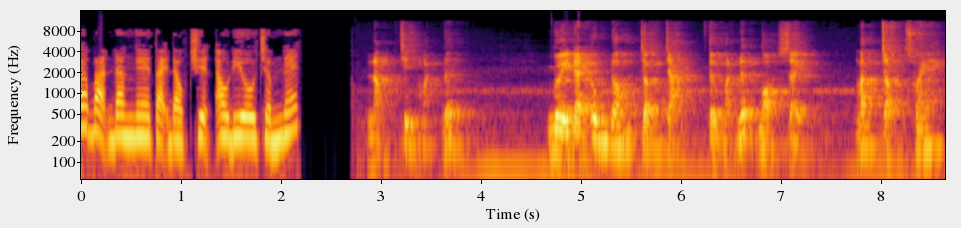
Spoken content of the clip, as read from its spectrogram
Các bạn đang nghe tại đọc chuyện audio.net Nằm trên mặt đất. Người đàn ông đó chậm chạp từ mặt đất bỏ dậy, Mắt tròn xoe,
